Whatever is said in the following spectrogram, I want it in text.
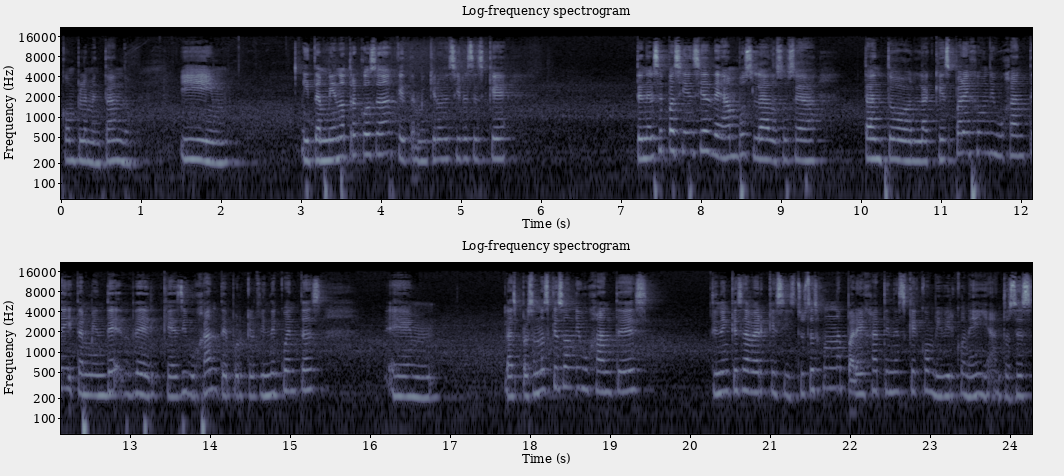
complementando. Y, y también otra cosa que también quiero decirles es que tenerse paciencia de ambos lados, o sea, tanto la que es pareja de un dibujante y también de, del que es dibujante, porque al fin de cuentas em, las personas que son dibujantes tienen que saber que si tú estás con una pareja tienes que convivir con ella, entonces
